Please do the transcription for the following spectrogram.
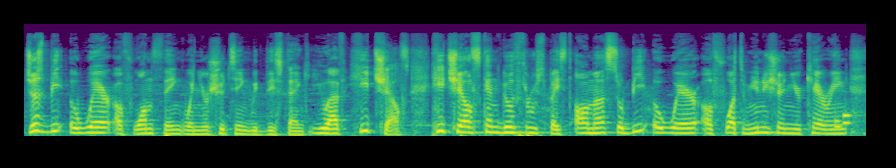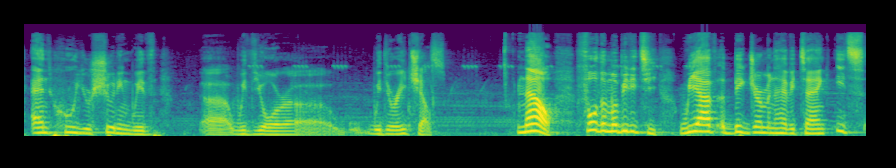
Just be aware of one thing when you're shooting with this tank. You have heat shells. Heat shells can go through spaced armor, so be aware of what ammunition you're carrying and who you're shooting with uh, with your uh, with your heat shells. Now, for the mobility, we have a big German heavy tank. It's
